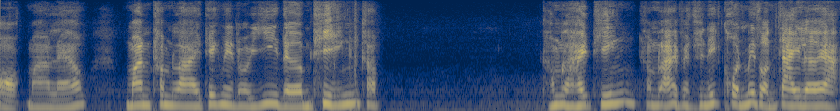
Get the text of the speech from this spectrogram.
ออกมาแล้ว มันทำลายเทคโนโลยีเดิมทิ้งครับทำลายทิ้งทำลายไปชนิดคนไม่สนใจเลยอะ่ะ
